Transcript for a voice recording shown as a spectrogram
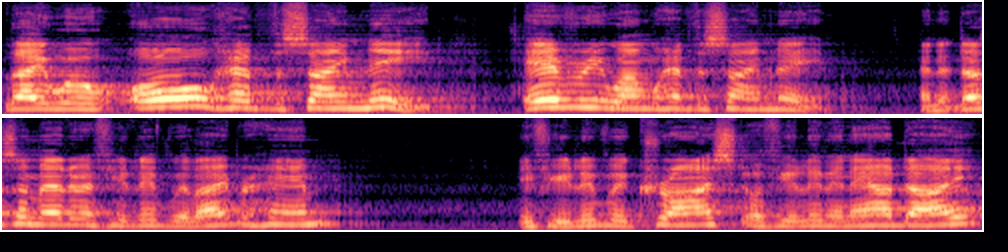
they will all have the same need. Everyone will have the same need. And it doesn't matter if you live with Abraham, if you live with Christ or if you live in our day,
